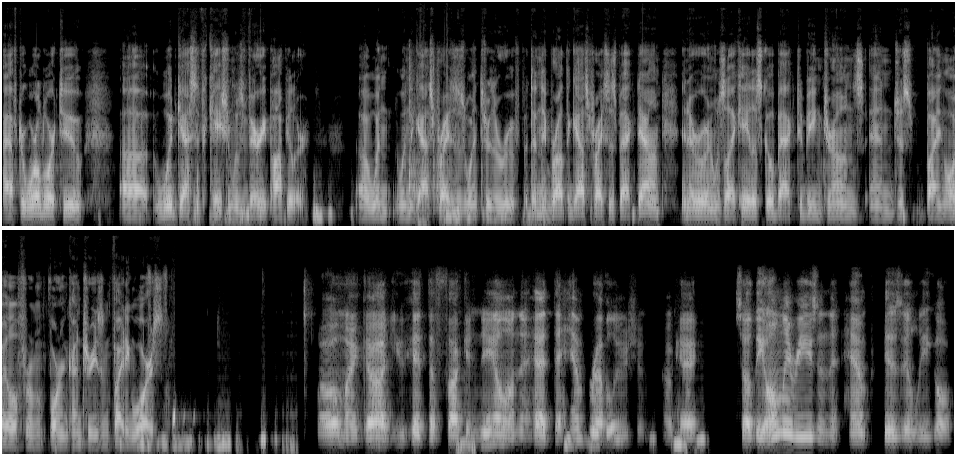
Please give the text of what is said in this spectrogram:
after World War II, uh, wood gasification was very popular. Uh, when when the gas prices went through the roof, but then they brought the gas prices back down, and everyone was like, "Hey, let's go back to being drones and just buying oil from foreign countries and fighting wars." Oh my god, you hit the fucking nail on the head. The hemp revolution, okay? So the only reason that hemp is illegal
